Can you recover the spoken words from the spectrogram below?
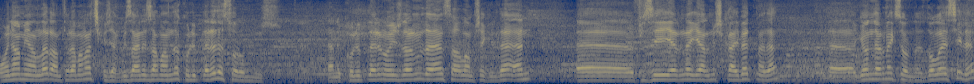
oynamayanlar antrenmana çıkacak. Biz aynı zamanda kulüplere de sorumluyuz. Yani kulüplerin oyuncularını da en sağlam şekilde en eee fiziği yerine gelmiş kaybetmeden eee, göndermek zorundayız. Dolayısıyla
